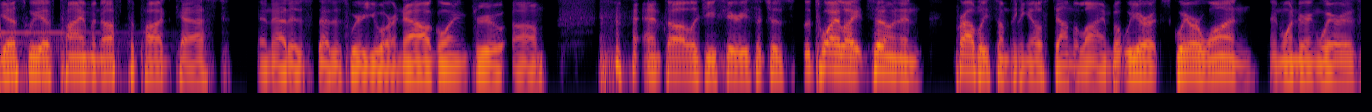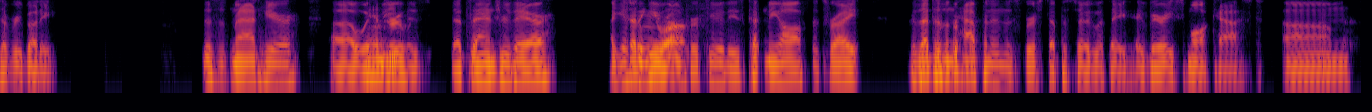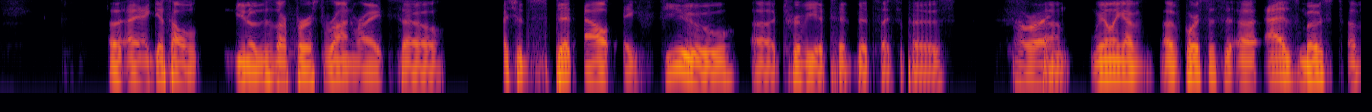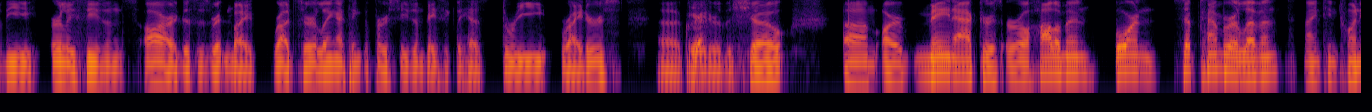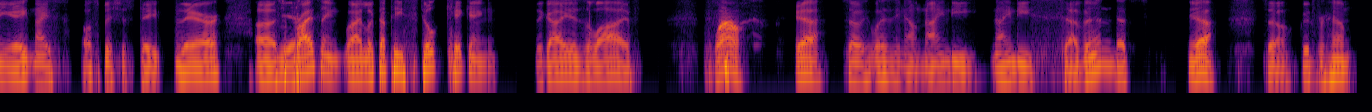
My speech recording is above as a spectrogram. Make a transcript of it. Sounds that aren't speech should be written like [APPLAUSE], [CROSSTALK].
Yes, we have time enough to podcast, and that is that is where you are now going through um [LAUGHS] anthology series such as The Twilight Zone and probably something else down the line. But we are at square one and wondering where is everybody. This is Matt here. Uh, with Andrew. me is that's Andrew there. I guess Cutting you'll be around off. for a few of these. Cut me off. That's right, because that doesn't [LAUGHS] happen in this first episode with a a very small cast. Um, uh, I, I guess I'll you know this is our first run, right? So I should spit out a few uh, trivia tidbits, I suppose. All right. Um, we only have, of course, this uh, as most of the early seasons are. This is written by Rod Serling. I think the first season basically has three writers, uh, creator of the show. Um, our main actor is Earl Holliman, born September 11th, 1928. Nice auspicious date there. Uh, Yeah. surprising, when I looked up, he's still kicking. The guy is alive. wow. [LAUGHS] Yeah. So what is he now? 90, 97? That's yeah. So good for him.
